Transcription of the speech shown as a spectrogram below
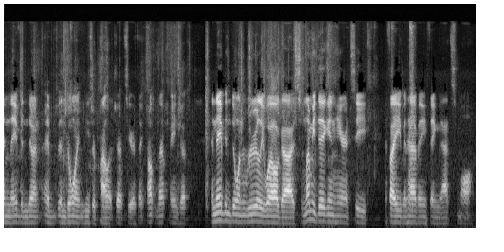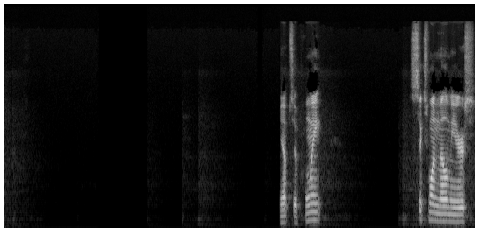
And they've been doing have been doing these are pilot jets here. I think oh that main jet, and they've been doing really well, guys. So let me dig in here and see if I even have anything that small. Yep, so point six one millimeters.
